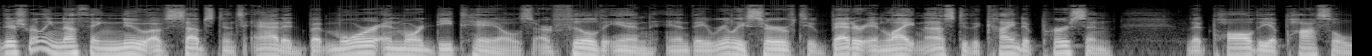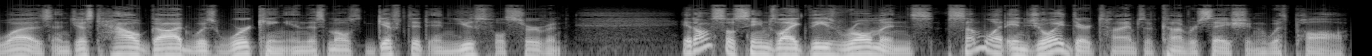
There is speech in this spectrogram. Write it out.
there's really nothing new of substance added, but more and more details are filled in, and they really serve to better enlighten us to the kind of person that Paul the Apostle was and just how God was working in this most gifted and useful servant. It also seems like these Romans somewhat enjoyed their times of conversation with Paul.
